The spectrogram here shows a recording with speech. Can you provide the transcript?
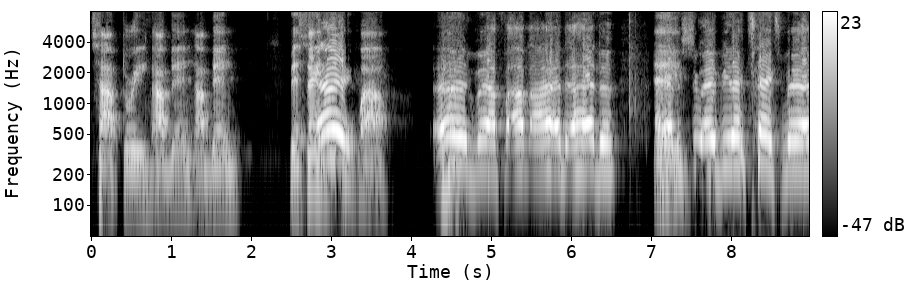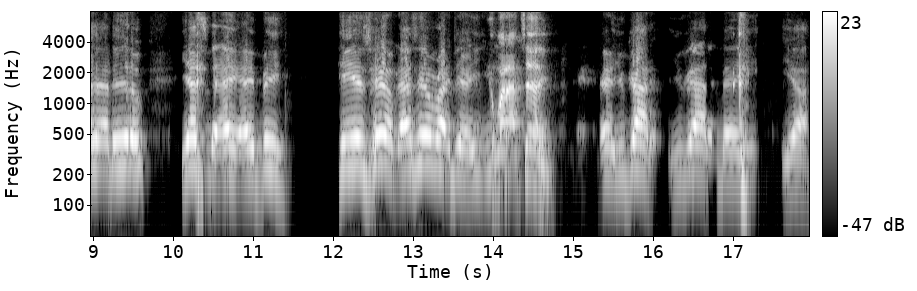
top three. I've been, I've been, been saying this for a while. Hey man, I, I, I had to, I had to, I had to shoot AB that text, man. I had to hit him yesterday. Hey, AB, he is him. That's him right there. He, And what I tell you, hey, you got it. You got it, man. He, yeah,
